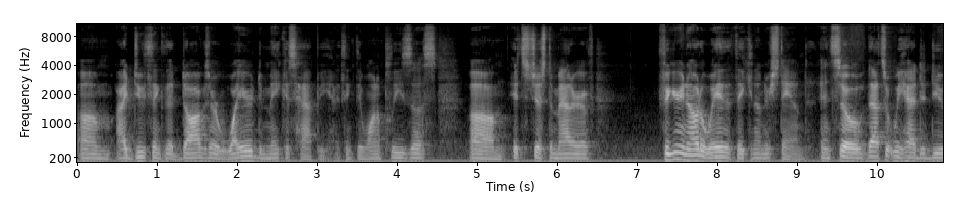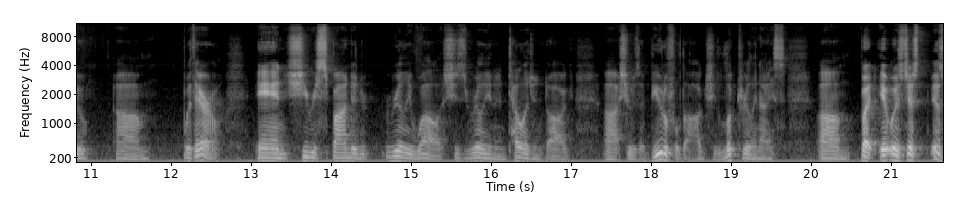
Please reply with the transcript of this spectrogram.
Um, I do think that dogs are wired to make us happy. I think they want to please us. Um, it's just a matter of figuring out a way that they can understand, and so that's what we had to do um, with Arrow and she responded really well. She's really an intelligent dog. Uh, she was a beautiful dog. She looked really nice. Um, but it was just it was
